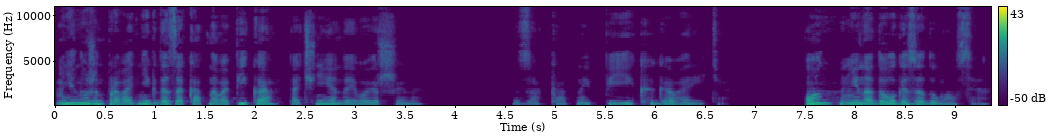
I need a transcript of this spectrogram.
Мне нужен проводник до закатного пика, точнее, до его вершины. Закатный пик, говорите. Он ненадолго задумался.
